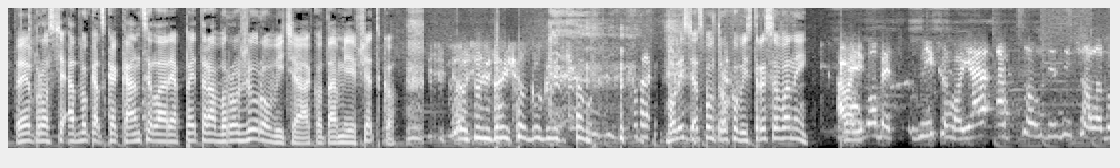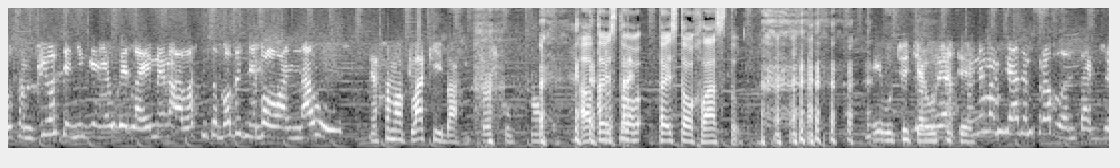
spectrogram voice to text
To je proste advokátska kancelária Petra Brožuroviča, ako tam je všetko. Ja už som si to išiel googliť. Boli ste aspoň trochu vystresovaní? Ale vôbec z ničoho. Ja absolútne z ničoho, lebo som v živote nikde neuviedla jej meno a vlastne to vôbec nebolo ani na lúž. ja som mal tlaky iba trošku. No. Ale to je z toho, to je z toho chlastu. I, určite, Lebo Ja určite. to nemám žiaden problém, takže...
